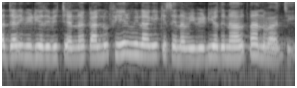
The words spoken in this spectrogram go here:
ਅੱਜ ਵਾਲੀ ਵੀਡੀਓ ਦੇ ਵਿੱਚ ਇੰਨਾ। ਕੱਲ ਨੂੰ ਫੇਰ ਮਿਲਾਂਗੇ ਕਿਸੇ ਨਵੀਂ ਵੀਡੀਓ ਦੇ ਨਾਲ। ਧੰਨਵਾਦ ਜੀ।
